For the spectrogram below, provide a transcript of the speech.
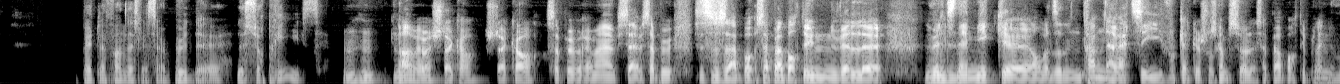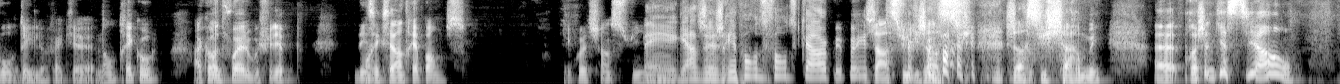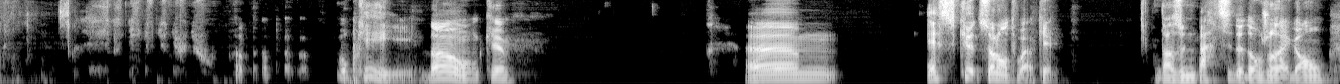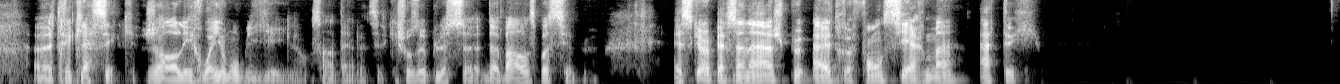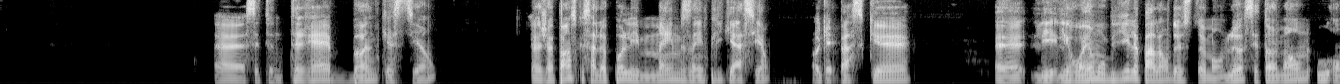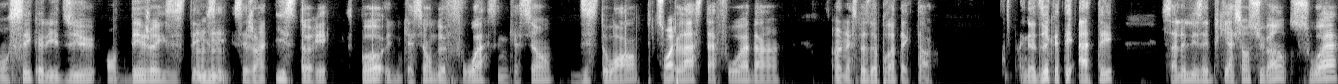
Ça peut être le fun de se laisser un peu de, de surprise. Non, vraiment, je suis d'accord. Je suis d'accord. Ça peut vraiment. Puis ça, ça peut. C'est ça, ça, peut apporter une nouvelle, euh, nouvelle dynamique, euh, on va dire, d'une trame narrative ou quelque chose comme ça. là. Ça peut apporter plein de nouveautés. Là. Fait que, euh, non, très cool. Encore une fois, Louis-Philippe, des Ouais. excellentes réponses. Écoute, j'en suis. Ben, regarde, je, je réponds du fond du cœur, Pépé. J'en suis, j'en suis, j'en suis charmé. Euh, prochaine question. Hop, hop, hop, hop. OK. Donc, euh, est-ce que, selon toi, OK, dans une partie de Donjon Dragon euh, très classique, genre les royaumes oubliés, là, on s'entend, c'est quelque chose de plus euh, de base possible. Est-ce qu'un personnage peut être foncièrement athée? Euh, c'est une très bonne question. Euh, je pense que ça n'a pas les mêmes implications OK. parce que euh, les, les royaumes oubliés, là, parlons de ce monde-là, c'est un monde où on sait que les dieux ont déjà existé. Mhm. C'est- C'est genre historique. C'est pas une question de foi, c'est une question d'histoire. Puis tu Ouais. places ta foi dans un espèce de protecteur. De dire que tu es athée, ça a les implications suivantes. Soit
